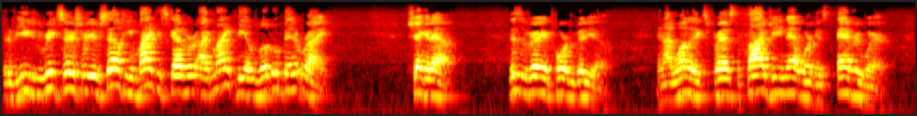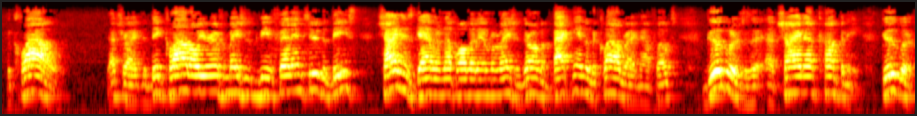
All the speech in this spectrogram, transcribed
But if you research for yourself, you might discover I might be a little bit right. Check it out. This is a very important video. And I want to express the 5G network is everywhere. The cloud, that's right, the big cloud all your information is being fed into, the beast, China's gathering up all that information. They're on the back end of the cloud right now, folks. Googlers is a, a China company. Googler,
